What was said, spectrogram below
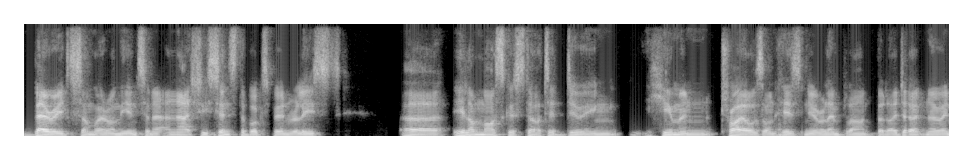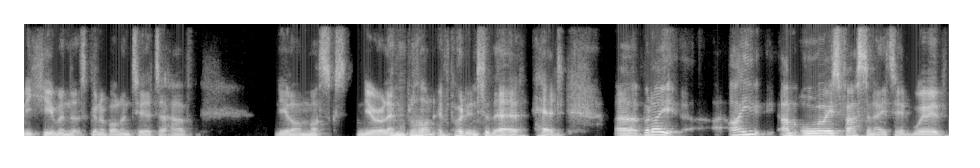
buried somewhere on the internet. And actually, since the book's been released, uh, Elon Musk has started doing human trials on his neural implant, but I don't know any human that's going to volunteer to have Elon Musk's neural implant put into their head. Uh, but I, I am always fascinated with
